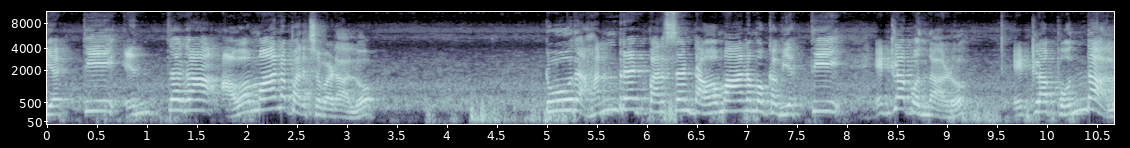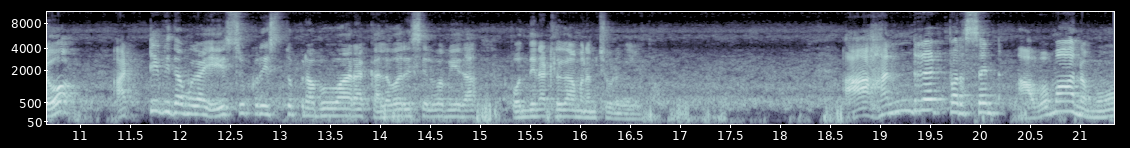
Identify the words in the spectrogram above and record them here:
వ్యక్తి ఎంతగా అవమానపరచబడాలో టు ద హండ్రెడ్ పర్సెంట్ అవమానం ఒక వ్యక్తి ఎట్లా పొందాడో ఎట్లా పొందాలో అట్టి విధముగా యేసుక్రీస్తు ప్రభువార కలవరి శిల్వ మీద పొందినట్లుగా మనం చూడగలుగుతాం. ఆ హండ్రెడ్ పర్సెంట్ అవమానము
